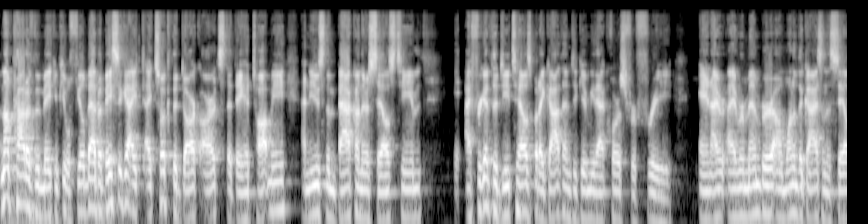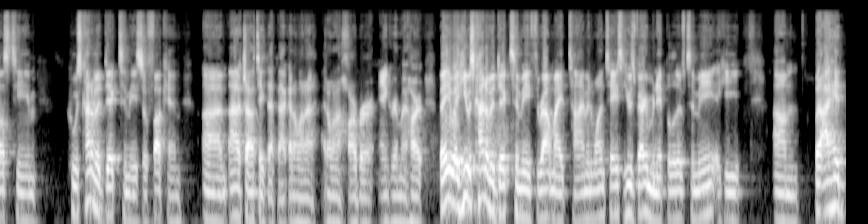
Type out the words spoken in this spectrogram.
I'm not proud of the making people feel bad, but basically, I, I took the dark arts that they had taught me and used them back on their sales team. I forget the details, but I got them to give me that course for free. And I, I remember um, one of the guys on the sales team who was kind of a dick to me, so fuck him. Um, I'll, I'll take that back. I don't want to. I don't want to harbor anger in my heart. But anyway, he was kind of a dick to me throughout my time in One Taste. He was very manipulative to me. He, um, but I had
